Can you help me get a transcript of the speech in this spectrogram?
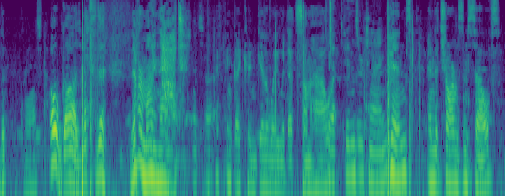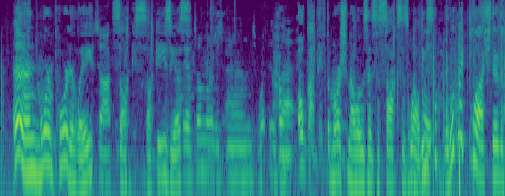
Lip gloss. Oh God, what's the? Never mind that. What's that? I think I can get away with that somehow. What? Pins are 10. Pins and the charms themselves, and more importantly, Socks. sock sockies. Yes. They have tumblers and what is How- that? oh God, they have the marshmallows as the socks as well. These Wait. they look like plush. They're the,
